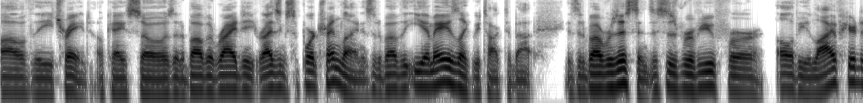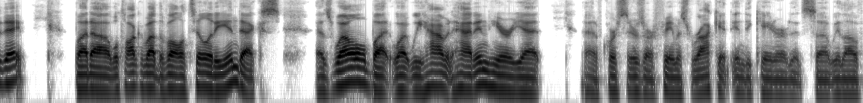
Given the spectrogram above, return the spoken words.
of the trade. Okay. So is it above the rising support trend line? Is it above the EMAs like we talked about? Is it above resistance? This is review for all of you live here today, but uh, we'll talk about the volatility index as well. But what we haven't had in here yet, and of course, there's our famous rocket indicator that's uh, we love,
